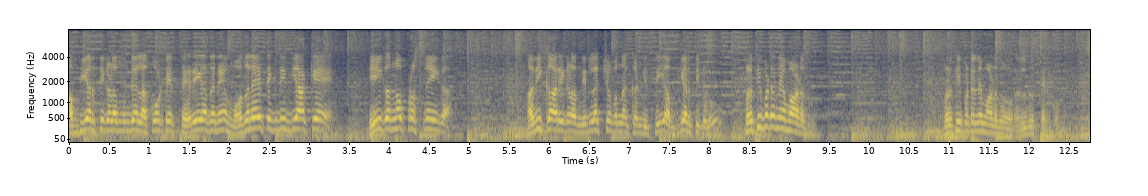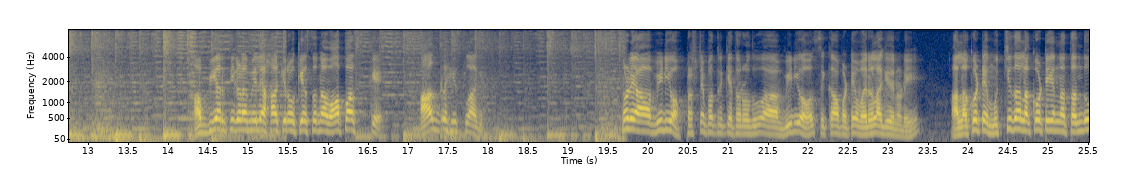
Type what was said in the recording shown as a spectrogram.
ಅಭ್ಯರ್ಥಿಗಳ ಮುಂದೆ ಲಕೋಟೆ ತೆರೆಯದನೆ ಮೊದಲೇ ತೆಗೆದಿದ್ಯಾಕೆ ಈಗನ್ನೋ ಪ್ರಶ್ನೆ ಈಗ. ಅಧಿಕಾರಿಗಳ ನಿರ್ಲಕ್ಷ್ಯವನ್ನು ಖಂಡಿಸಿ ಅಭ್ಯರ್ಥಿಗಳು ಪ್ರತಿಭಟನೆ ಮಾಡಿದ್ರು. ಪ್ರತಿಭಟನೆ ಮಾಡಿದ್ರು ಅವರೆಲ್ಲರೂ ಸೇರ್ಕೊಂಡು. ಅಭ್ಯರ್ಥಿಗಳ ಮೇಲೆ ಹಾಕಿರೋ ಕೇಸನ್ನ ವಾಪಸ್ಗೆ ಆಗ್ರಹಿಸಲಾಗಿತ್ತು. ನೋಡಿ ಆ ವಿಡಿಯೋ ಪ್ರಶ್ನೆ ಪತ್ರಿಕೆ ತರೋದು ಆ ವಿಡಿಯೋ ಸಿಕ್ಕಾಪಟ್ಟೆ ವೈರಲ್ ಆಗಿದೆ ನೋಡಿ. ಆ ಲಕೋಟೆ ಮುಚ್ಚಿದ ಲಕೋಟೆಯನ್ನ ತಂದು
